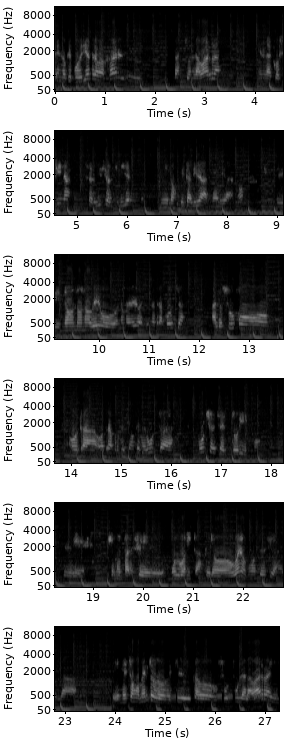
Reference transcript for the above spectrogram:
en lo que podría trabajar, eh, tanto en la barra, en la cocina, servicio al cliente, eh, la hospitalidad en realidad, ¿no? Eh, no, no, no veo, no me veo haciendo otra cosa. A lo sumo, otra, otra profesión que me gusta mucho es el turismo que me parece muy bonita. Pero bueno, como te decía, en, estos momentos estoy dedicado full, a la barra y,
